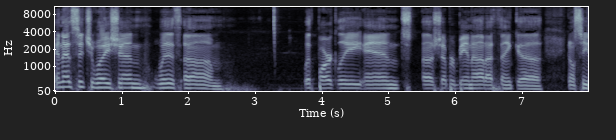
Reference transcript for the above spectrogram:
in that situation with um with Barkley and uh, Shepard being out, I think uh, you'll see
